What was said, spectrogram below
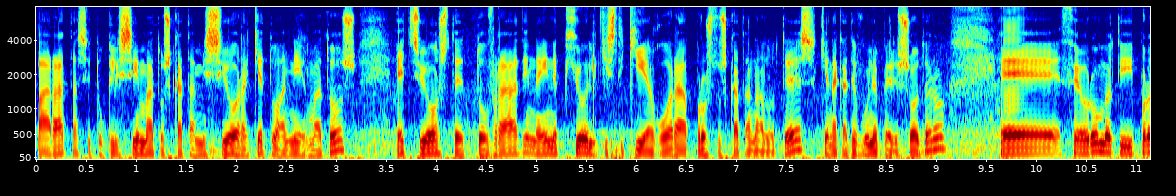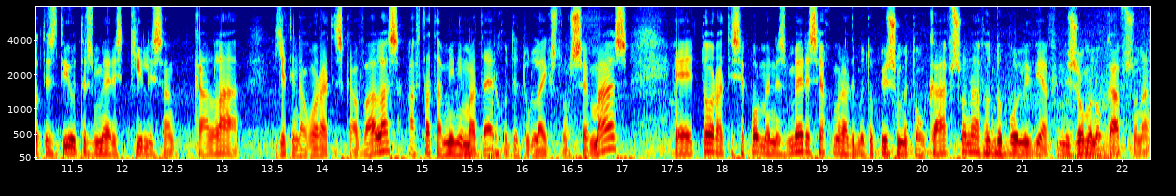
παράταση του κλεισίματος κατά μισή ώρα και του ανοίγματος, έτσι ώστε το βράδυ να είναι πιο ελκυστική η αγορά προς τους καταναλωτές και να κατεβούν περισσότερο. Ε, θεωρούμε ότι οι πρώτες δύο-τρεις μέρες κύλησαν καλά για την αγορά της Καβάλας. Αυτά τα μήνυματα έρχονται τουλάχιστον σε εμάς. Ε, τώρα τις επόμενες μέρες έχουμε να αντιμετωπίσουμε τον καύσωνα, αυτόν τον πολυδιαφημιζόμενο καύσωνα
